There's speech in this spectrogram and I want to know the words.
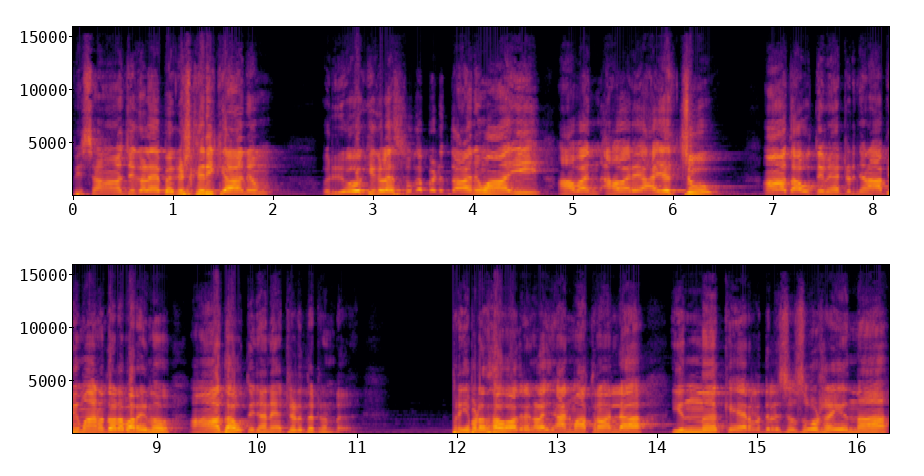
പിശാചുകളെ ബഹിഷ്കരിക്കാനും രോഗികളെ സുഖപ്പെടുത്താനുമായി അവൻ അവരെ അയച്ചു. ആ ദൗത്യം ഏറ്റെടുത്ത് ഞാൻ അഭിമാനത്തോടെ പറയുന്നു ആ ദൗത്യം ഞാൻ ഏറ്റെടുത്തിട്ടുണ്ട്. പ്രിയപ്പെട്ട സഹോദരങ്ങളെ ഞാൻ മാത്രമല്ല ഇന്ന് കേരളത്തിൽ ശുശ്രൂഷ ചെയ്യുന്ന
